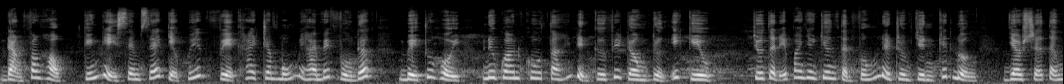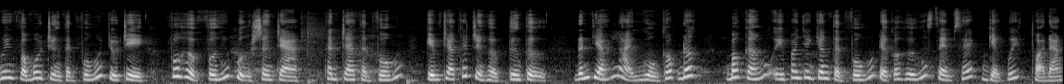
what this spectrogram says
Đặng Văn Học kiến nghị xem xét giải quyết việc 242 m2 đất bị thu hồi liên quan khu tái định cư phía đông đường Ít Kiêu. Chủ tịch Ủy ban nhân dân thành phố Lê Trung Chinh kết luận giao Sở Tài nguyên và Môi trường thành phố chủ trì phối hợp với quận Sơn Trà, thanh tra thành phố kiểm tra các trường hợp tương tự, đánh giá lại nguồn gốc đất, báo cáo Ủy ban nhân dân thành phố để có hướng xem xét giải quyết thỏa đáng.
